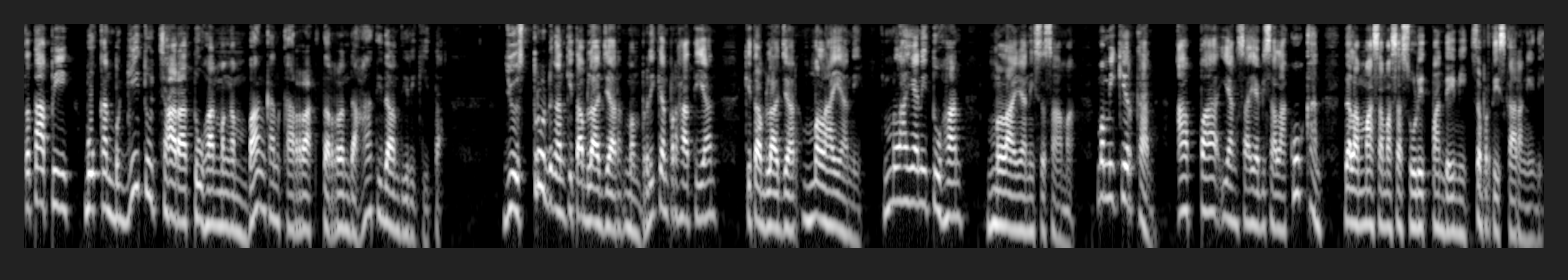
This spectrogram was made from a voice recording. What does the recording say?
Tetapi bukan begitu cara Tuhan mengembangkan karakter rendah hati dalam diri kita. Justru dengan kita belajar memberikan perhatian, kita belajar melayani. Melayani Tuhan, melayani sesama. Memikirkan apa yang saya bisa lakukan dalam masa-masa sulit pandemi seperti sekarang ini.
